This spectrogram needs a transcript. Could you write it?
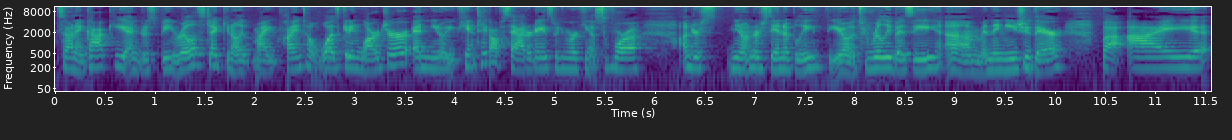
sounding cocky. I'm just being realistic. You know, like my clientele was getting larger and you know, you can't take off Saturdays when you're working at Sephora. Under, you know, understandably, you know, it's really busy um, and they need you there. But I,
